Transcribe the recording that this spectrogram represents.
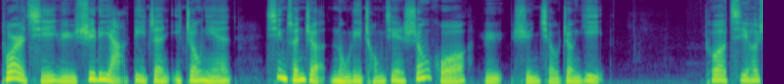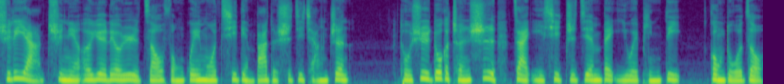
土耳其与叙利亚地震一周年，幸存者努力重建生活与寻求正义。土耳其和叙利亚去年二月六日遭逢规模七点八的世纪强震，土叙多个城市在一夕之间被夷为平地，共夺走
